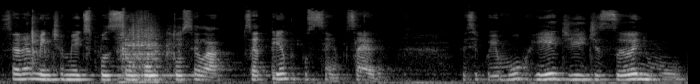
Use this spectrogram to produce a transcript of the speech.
Sinceramente, a minha disposição voltou, sei lá, 70%, sério. Pensei que eu ia morrer de desânimo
